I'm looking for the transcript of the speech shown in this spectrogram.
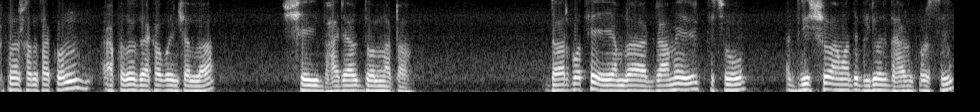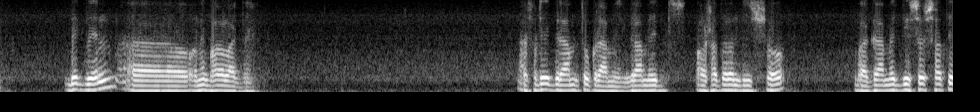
আপনারা সাথে থাকুন আপনাদের দেখাবো ইনশাল্লাহ সেই ভাইরাল দোলনাটা। যাওয়ার পথে আমরা গ্রামের কিছু দৃশ্য আমাদের ভিডিওতে ধারণ করছি। দেখবেন অনেক ভালো লাগবে। আসলে গ্রাম তো গ্রামে। গ্রামের অসাধারণ দৃশ্য বা গ্রামের দৃশ্যের সাথে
